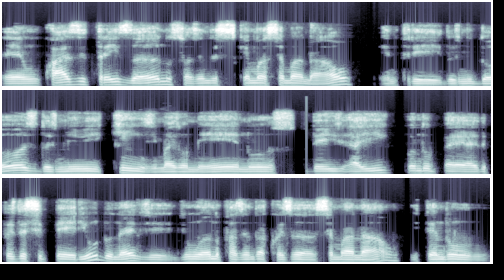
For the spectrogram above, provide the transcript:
é, um, quase três anos fazendo esse esquema semanal entre 2012 e 2015, mais ou menos. Desde aí, quando é, depois desse período, né, de, de um ano fazendo a coisa semanal e tendo um,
